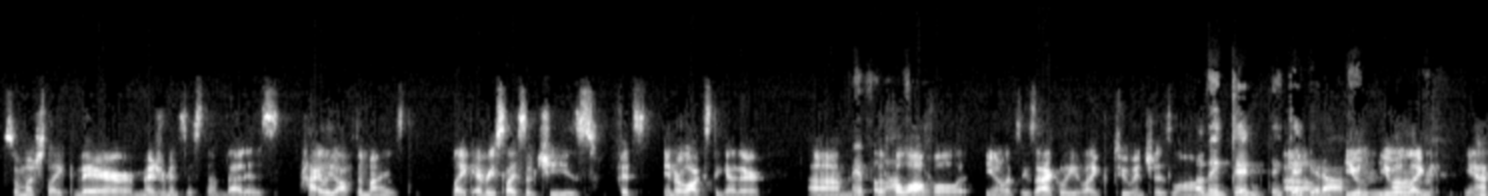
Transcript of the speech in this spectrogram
so much like their measurement system that is highly optimized, like every slice of cheese fits interlocks together. Um, They have the falafel? falafel, you know, it's exactly like two inches long. oh they did they did get Um, off You you would um, like yeah.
